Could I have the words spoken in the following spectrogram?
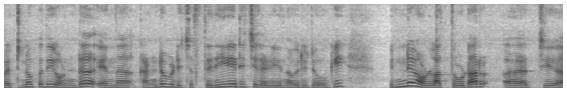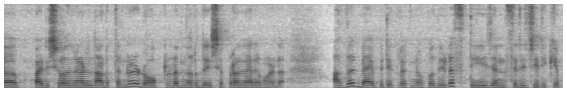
റെറ്റിനോപ്പതി ഉണ്ട് എന്ന് കണ്ടുപിടിച്ച് സ്ഥിരീകരിച്ച് കഴിയുന്ന ഒരു രോഗി പിന്നെയുള്ള തുടർ പരിശോധനകൾ നടത്തേണ്ടത് ഡോക്ടറുടെ നിർദ്ദേശപ്രകാരമാണ്. അത് ഡയബറ്റിക് റെറ്റിനോപ്പതിയുടെ സ്റ്റേജ് അനുസരിച്ചിരിക്കും.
